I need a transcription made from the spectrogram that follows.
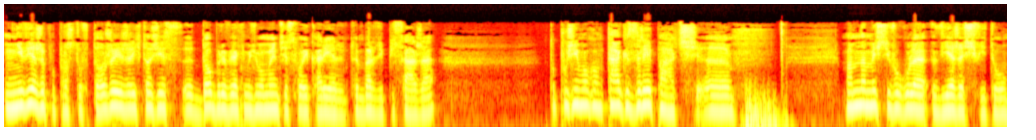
nie wierzę po prostu w to, że jeżeli ktoś jest e, dobry w jakimś momencie swojej kariery, tym bardziej pisarze, to później mogą tak zrypać. E, mam na myśli w ogóle wieżę świtu,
